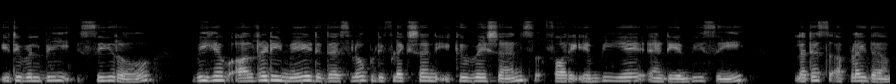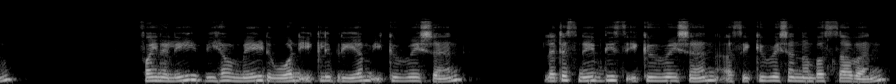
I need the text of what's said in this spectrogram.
it will be 0 we have already made the slope deflection equations for MBA and MBC. Let us apply them. Finally, we have made one equilibrium equation. Let us name this equation as equation number 7.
